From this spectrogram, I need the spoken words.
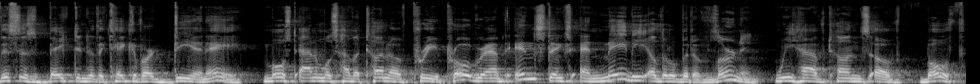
This is baked into the cake of our DNA. Most animals have a ton of pre programmed instincts and maybe a little bit of learning. We have tons of both.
